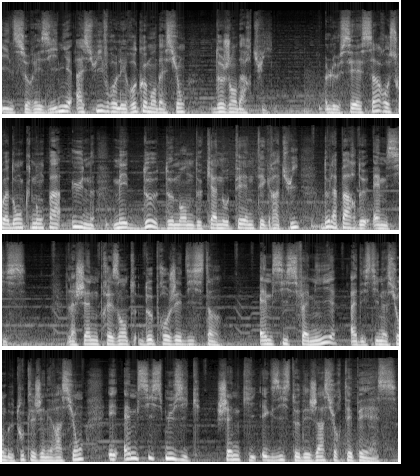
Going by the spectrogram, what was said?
Il se résigne à suivre les recommandations de Jean d'Arthuis. Le CSA reçoit donc non pas une, mais deux demandes de canaux TNT gratuits de la part de M6. La chaîne présente deux projets distincts. M6 Famille, à destination de toutes les générations, et M6 Musique, chaîne qui existe déjà sur TPS.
